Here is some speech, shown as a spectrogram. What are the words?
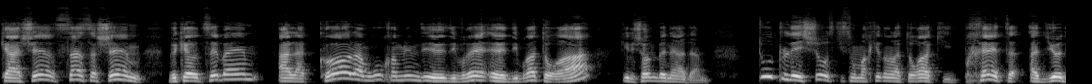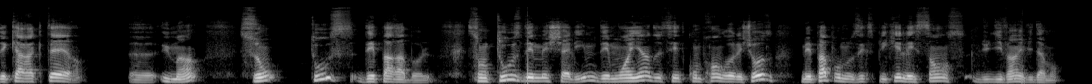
כאשר שש השם וכיוצא בהם על הכל אמרו חמים דיברה תורה כלשון בני אדם. Toutes les choses qui sont marquées dans la Torah qui prêtent à Dieu des caractères euh, humains sont tous des paraboles, sont tous des méchalim, des moyens d'essayer de comprendre les choses, mais pas pour nous expliquer l'essence du divin, évidemment.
